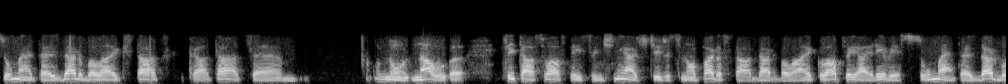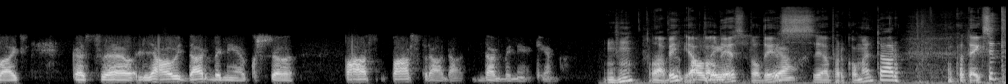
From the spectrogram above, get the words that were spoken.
Summētais darba laiks tāds kā tāds um, nu, nav Citās valstīs viņš neatšķiras no parastā darba laika. Latvijā ir ieviesis summētais darba laiks, kas uh, ļauj darbiniekus uh, pār, pārstrādāt darbiniekiem. Mm -hmm, labi, jā, paldies, paldies jā. Jā, par komentāru. Un, ko teiksit?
